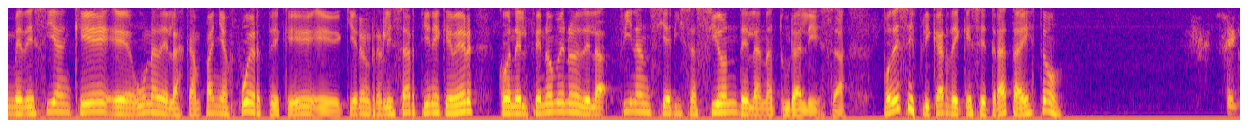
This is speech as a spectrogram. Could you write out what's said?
me decían que una de las campañas fuertes que quieren realizar tiene que ver con el fenómeno de la financiarización de la naturaleza. ¿Podés explicar de qué se trata esto? Sí.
